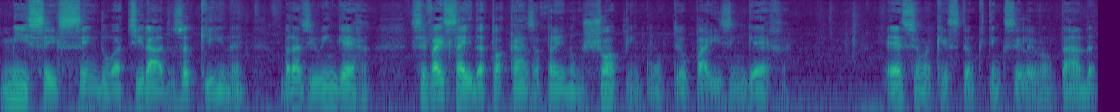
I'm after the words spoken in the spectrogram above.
mísseis sendo atirados aqui, né? Brasil em guerra. Você vai sair da tua casa para ir num shopping com o teu país em guerra? Essa é uma questão que tem que ser levantada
